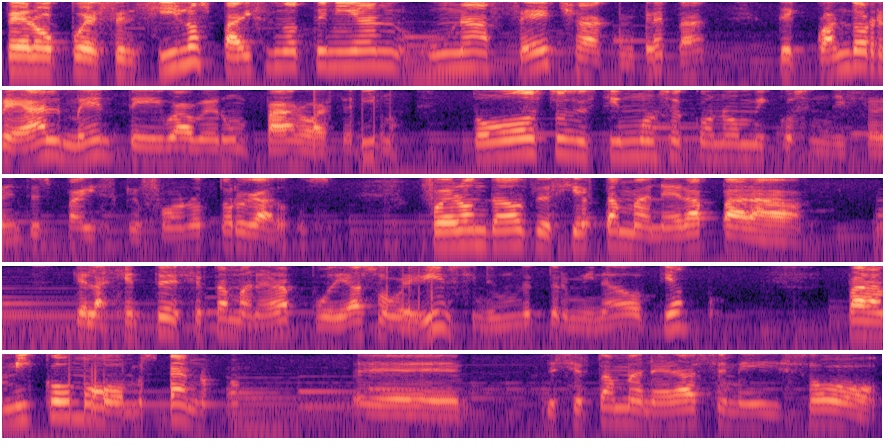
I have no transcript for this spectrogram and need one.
pero pues en sí los países no tenían una fecha concreta de cuándo realmente iba a haber un paro a este mismo. Todos estos estímulos económicos en diferentes países que fueron otorgados fueron dados de cierta manera para que la gente de cierta manera pudiera sobrevivir sin un determinado tiempo. Para mí como mexicano, eh, de cierta manera se me hizo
